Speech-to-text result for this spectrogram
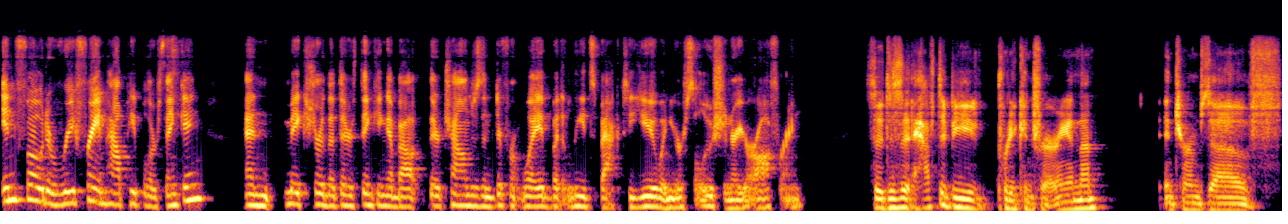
info to reframe how people are thinking and make sure that they're thinking about their challenges in a different way but it leads back to you and your solution or your offering. So does it have to be pretty contrarian then in terms of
